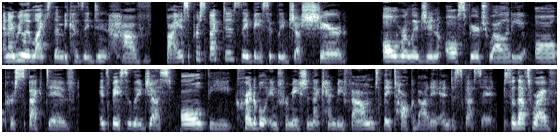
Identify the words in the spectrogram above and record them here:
And I really liked them because they didn't have biased perspectives. They basically just shared all religion, all spirituality, all perspective. It's basically just all the credible information that can be found. They talk about it and discuss it. So that's where I've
